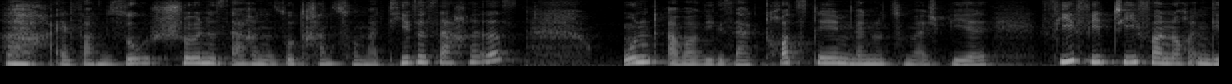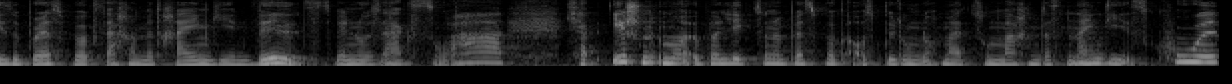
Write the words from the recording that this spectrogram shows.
ach, einfach eine so schöne Sache, eine so transformative Sache ist. Und aber wie gesagt, trotzdem, wenn du zum Beispiel viel, viel tiefer noch in diese Breathwork-Sache mit reingehen willst, wenn du sagst, so, ah, ich habe eh schon immer überlegt, so eine Breathwork-Ausbildung nochmal zu machen, das Nein, die ist cool,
